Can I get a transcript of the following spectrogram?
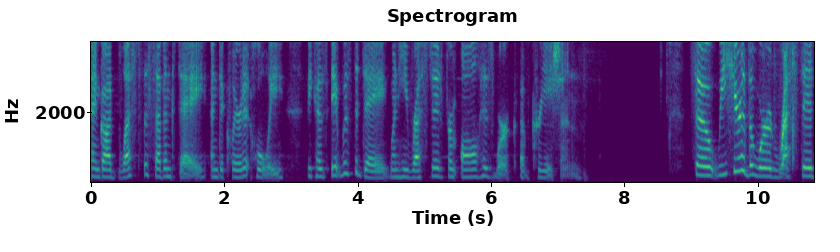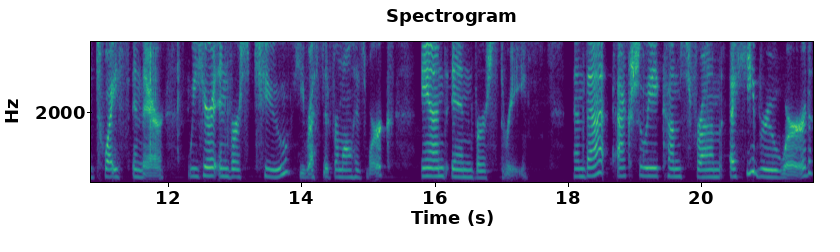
And God blessed the seventh day and declared it holy, because it was the day when he rested from all his work of creation. So we hear the word rested twice in there. We hear it in verse 2, he rested from all his work, and in verse 3. And that actually comes from a Hebrew word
